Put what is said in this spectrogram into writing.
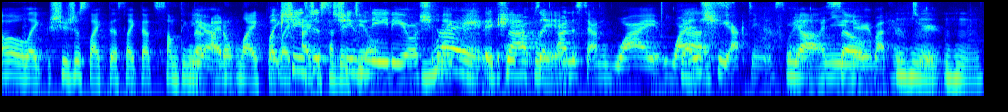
oh like she's just like this like that's something that I don't like but like, she's I just, just, she's needy or she right like he helps exactly. to understand why why is she acting this way? Yeah, and you so- mm-hmm, know about him too.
